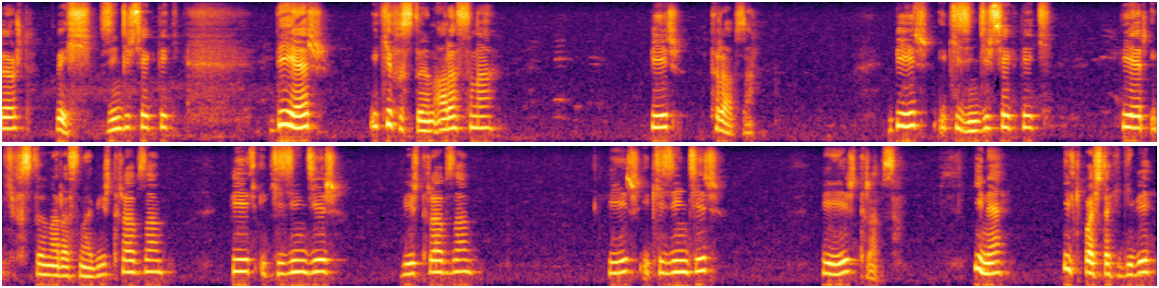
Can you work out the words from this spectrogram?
dört, beş zincir çektik. Diğer iki fıstığın arasına bir trabzan. Bir, iki zincir çektik. Diğer iki fıstığın arasına bir trabzan. Bir, iki zincir. Bir trabzan. Bir, iki zincir. Bir trabzan. Yine ilk baştaki gibi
